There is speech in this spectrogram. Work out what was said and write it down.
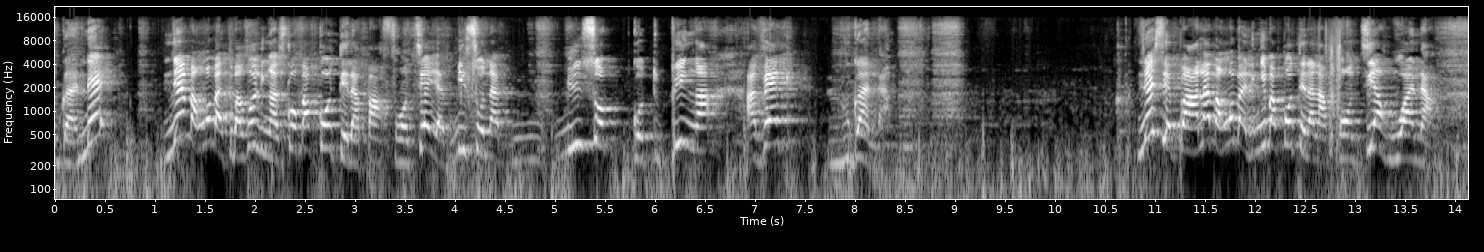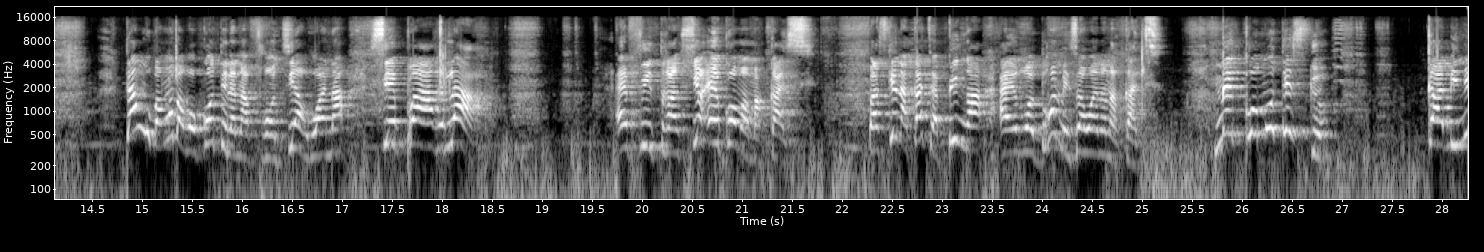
ugandais nde bango bato bazolinga sikoyo bakotela par frontière ya biso na biso kotupinga avec luganda nde c'est par là bango balingi bakotela na frontière wana. Ntango bango bakokotela na frontière wana c'est par là infiltration ekoma makasi. Parce que na kati ya pinga aérodrome eza wana na kati. Mais comment est-ce que cabinet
